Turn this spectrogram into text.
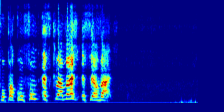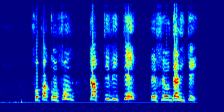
Faut pas confondre esclavage et servage. Faut pas confondre captivité et féodalité.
